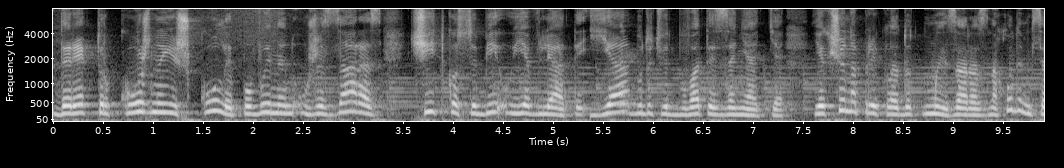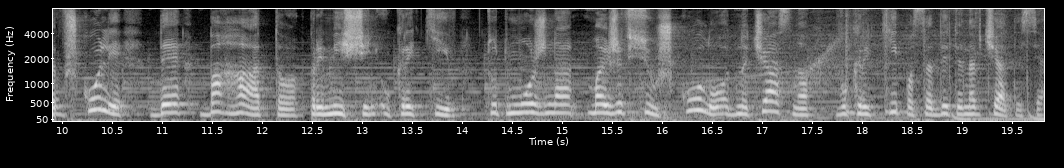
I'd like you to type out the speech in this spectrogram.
директор кожної школи повинен уже зараз чітко собі уявляти, як будуть відбуватись заняття. Якщо, наприклад, от ми зараз знаходимося в школі, де багато приміщень укриттів. Тут можна майже всю школу одночасно в укритті посадити навчатися.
